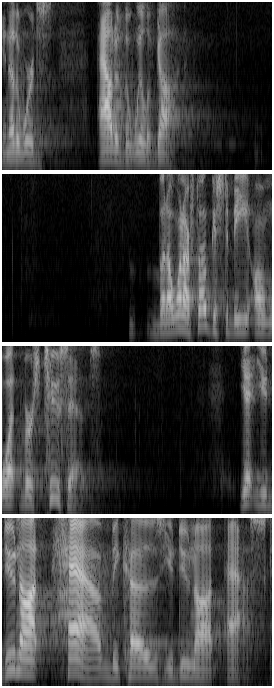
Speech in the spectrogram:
In other words, out of the will of God. But I want our focus to be on what verse 2 says. Yet you do not have because you do not ask.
